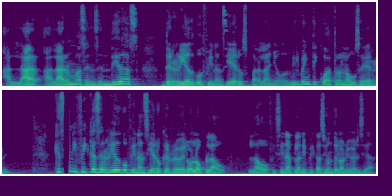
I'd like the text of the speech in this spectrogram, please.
alarmas encendidas de riesgos financieros para el año 2024 en la UCR ¿Qué significa ese riesgo financiero que reveló la OPLAO? La Oficina de Planificación de la Universidad,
